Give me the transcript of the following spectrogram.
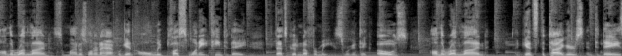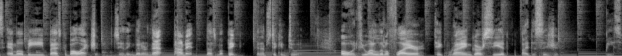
on the run line. So, minus one and a half. We're getting only plus 118 today, but that's good enough for me. So, we're going to take O's on the run line against the Tigers in today's MLB basketball action. See anything better than that? Pound it. That's my pick, and I'm sticking to it. Oh, and if you want a little flyer, take Ryan Garcia by decision. Peace.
